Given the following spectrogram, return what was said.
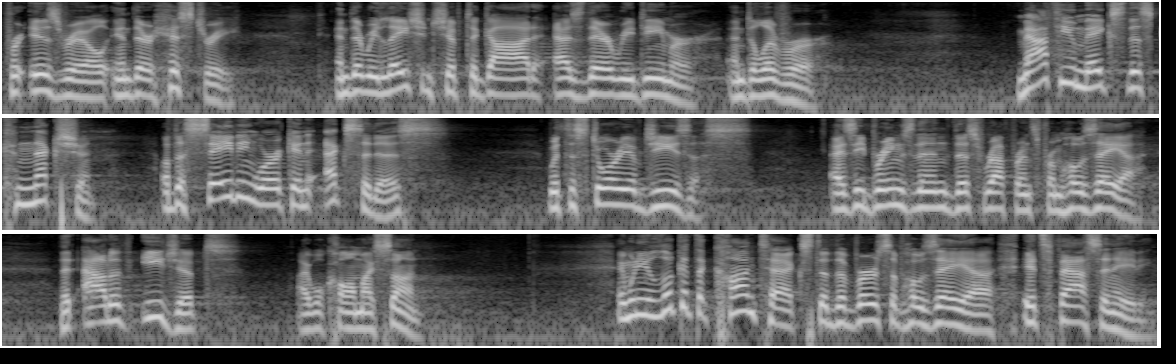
for Israel in their history and their relationship to God as their Redeemer and Deliverer. Matthew makes this connection of the saving work in Exodus with the story of Jesus as he brings in this reference from Hosea that out of Egypt I will call my son. And when you look at the context of the verse of Hosea, it's fascinating.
